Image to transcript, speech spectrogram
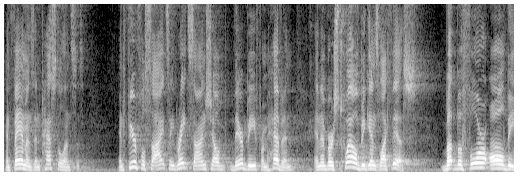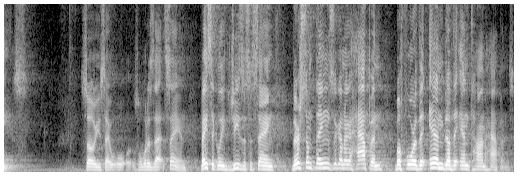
and famines and pestilences and fearful sights and great signs shall there be from heaven. And then verse 12 begins like this But before all these. So you say, well, so what is that saying? Basically, Jesus is saying there's some things that are going to happen before the end of the end time happens.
